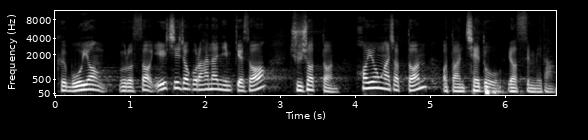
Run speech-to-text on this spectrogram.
그 모형으로서 일시적으로 하나님께서 주셨던 허용하셨던 어떠한 제도였습니다.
